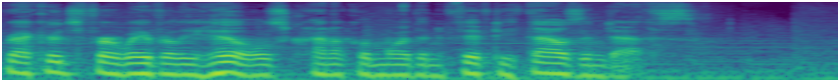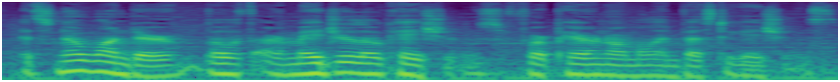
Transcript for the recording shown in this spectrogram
Records for Waverly Hills chronicle more than 50,000 deaths. It's no wonder both are major locations for paranormal investigations.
